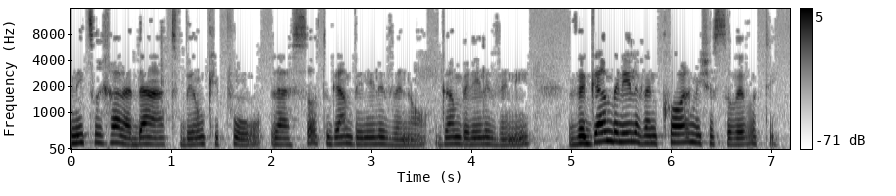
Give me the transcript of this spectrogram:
אני צריכה לדעת ביום כיפור לעשות גם ביני לבינו, גם ביני לביני, וגם ביני לבין כל מי שסובב אותי.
